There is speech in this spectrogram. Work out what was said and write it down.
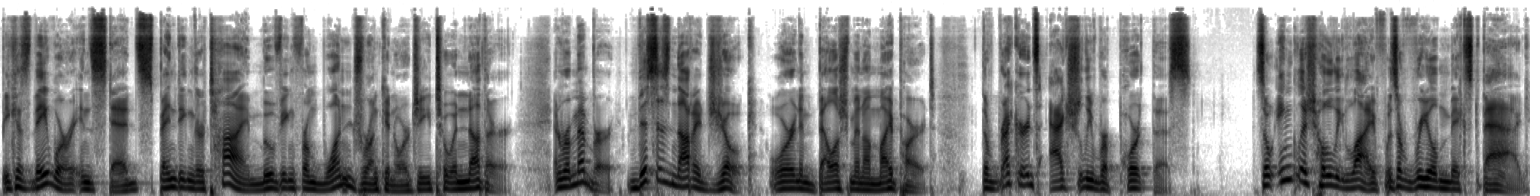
because they were instead spending their time moving from one drunken orgy to another. And remember, this is not a joke or an embellishment on my part. The records actually report this. So, English holy life was a real mixed bag,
